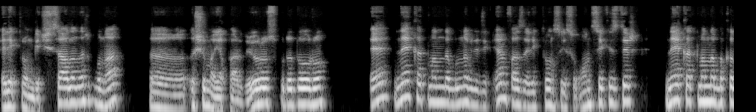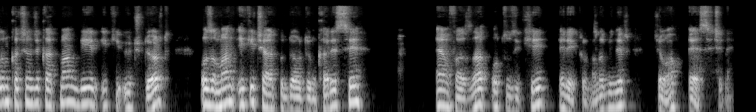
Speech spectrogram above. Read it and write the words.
elektron geçişi sağlanır. Buna e, ışıma yapar diyoruz. Bu da doğru. E, N katmanında bulunabilecek en fazla elektron sayısı 18'dir. N katmanına bakalım kaçıncı katman? 1, 2, 3, 4. O zaman 2 çarpı 4'ün karesi en fazla 32 elektron alabilir. Cevap E seçeneği.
